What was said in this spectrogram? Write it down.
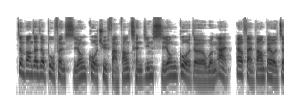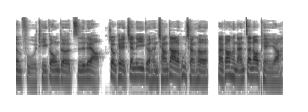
正方在这部分使用过去反方曾经使用过的文案，还有反方背后政府提供的资料，就可以建立一个很强大的护城河。反方很难占到便宜啊，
